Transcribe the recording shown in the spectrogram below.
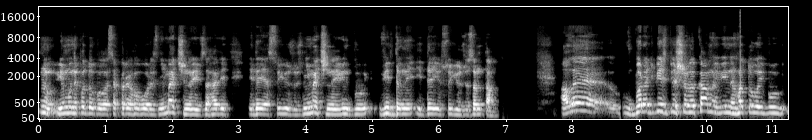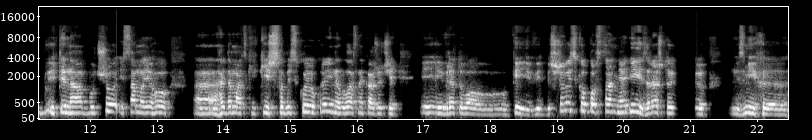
Ну, йому не подобалися переговори з Німеччиною, і взагалі ідея союзу з Німеччиною. Він був відданий ідею союзу з Антантою. Але в боротьбі з більшовиками він готовий був йти на будь-що, і саме його е, гайдамацький кіш Слобідської України, власне кажучи, і врятував Київ від більшовицького повстання, і, зрештою, зміг е,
